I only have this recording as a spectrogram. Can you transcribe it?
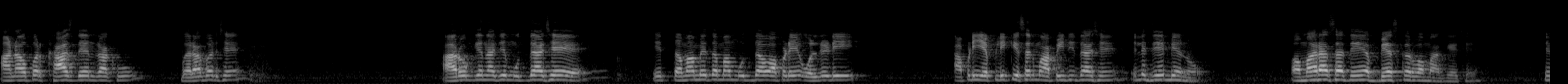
આના ઉપર ખાસ ધ્યાન રાખવું. બરાબર છે? આરોગ્યના જે મુદ્દા છે એ તમામે તમામ મુદ્દાઓ આપણે ઓલરેડી આપણી એપ્લિકેશનમાં આપી દીધા છે. એટલે જે બહેનો અમારા સાથે અભ્યાસ કરવા માગે છે, તે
